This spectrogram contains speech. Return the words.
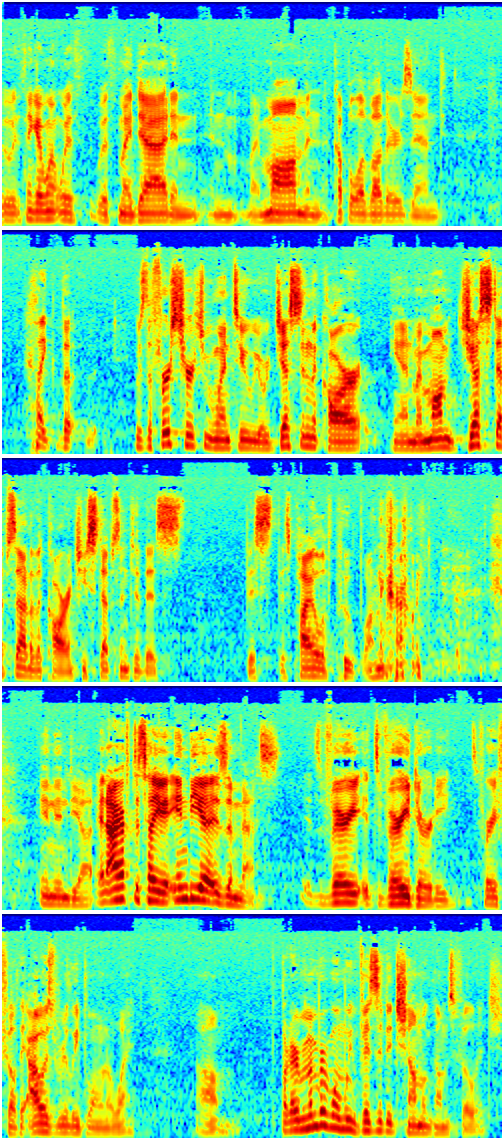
I think I went with, with my dad and, and my mom and a couple of others, and like the it was the first church we went to. We were just in the car, and my mom just steps out of the car and she steps into this this this pile of poop on the ground in India. And I have to tell you, India is a mess. It's very it's very dirty. It's very filthy. I was really blown away. Um, but I remember when we visited Shamugham's village.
